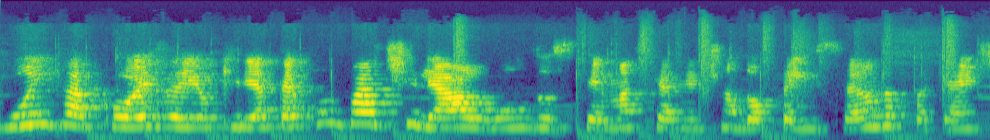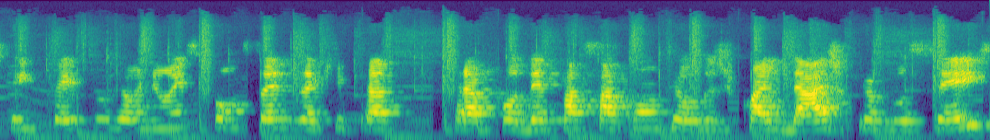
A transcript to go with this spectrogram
Muita coisa e eu queria até compartilhar algum dos temas que a gente andou pensando, porque a gente tem feito reuniões constantes aqui para poder passar conteúdo de qualidade para vocês.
